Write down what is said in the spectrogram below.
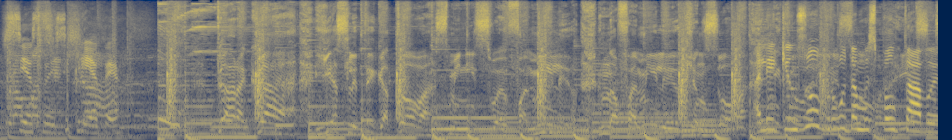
все свои секреты. Дорогая, если ты готова сменить свою фамилию на фамилию Кензова Олег Кинзов родом из Полтавы.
